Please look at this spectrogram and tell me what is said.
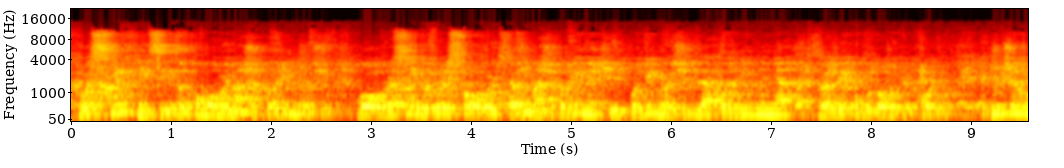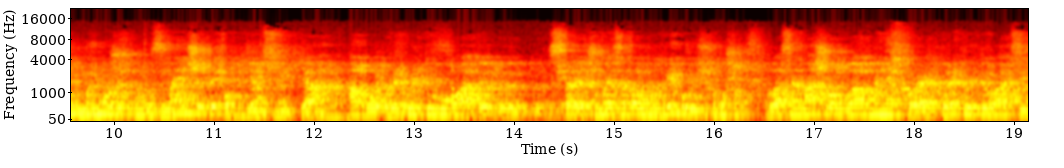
хвостів в кінці за допомогою наших подрібнювачів, бо в Росії використовують, скажімо, наші подрібнювачі, для подрібнення твердих побутових відходів. Таким чином ми можемо зменшити об'єм сміття або рекультивувати е, старе. Чому я згадав Грибовичі? Тому що власне наше обладнання в проект рекультивації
